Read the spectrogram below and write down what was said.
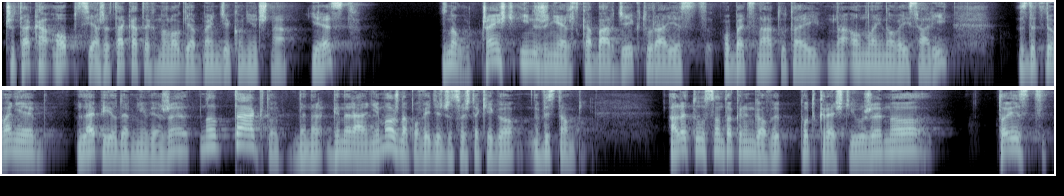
czy taka opcja, że taka technologia będzie konieczna, jest? Znowu, część inżynierska bardziej, która jest obecna tutaj na onlineowej sali, zdecydowanie lepiej ode mnie wie, że no tak, to generalnie można powiedzieć, że coś takiego wystąpi. Ale tu sąd okręgowy podkreślił, że no, to jest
